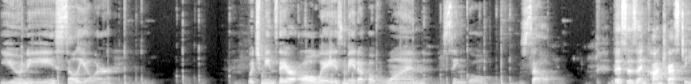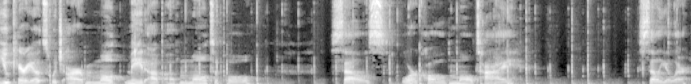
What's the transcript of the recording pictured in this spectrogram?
unicellular. which means they are always made up of one single cell. This is in contrast to eukaryotes, which are made up of multiple cells or called multicellular.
